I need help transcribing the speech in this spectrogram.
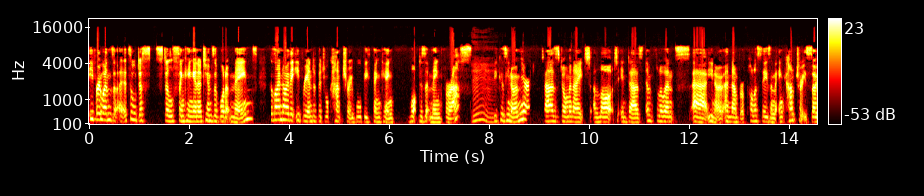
everyone's, it's all just still sinking in in terms of what it means. Because I know that every individual country will be thinking, what does it mean for us? Mm. Because, you know, America does dominate a lot and does influence, uh, you know, a number of policies and, and countries. So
